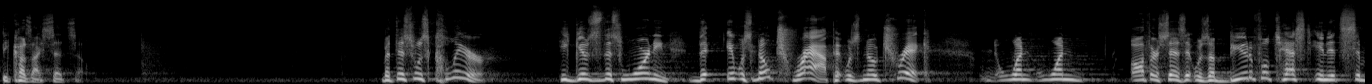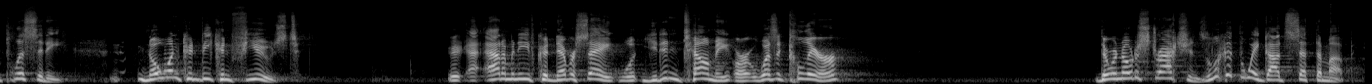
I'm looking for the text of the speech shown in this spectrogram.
Because I said so. But this was clear. He gives this warning that it was no trap, it was no trick. One, one author says it was a beautiful test in its simplicity. No one could be confused. Adam and Eve could never say, Well, you didn't tell me, or it wasn't clear. There were no distractions. Look at the way God set them up.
